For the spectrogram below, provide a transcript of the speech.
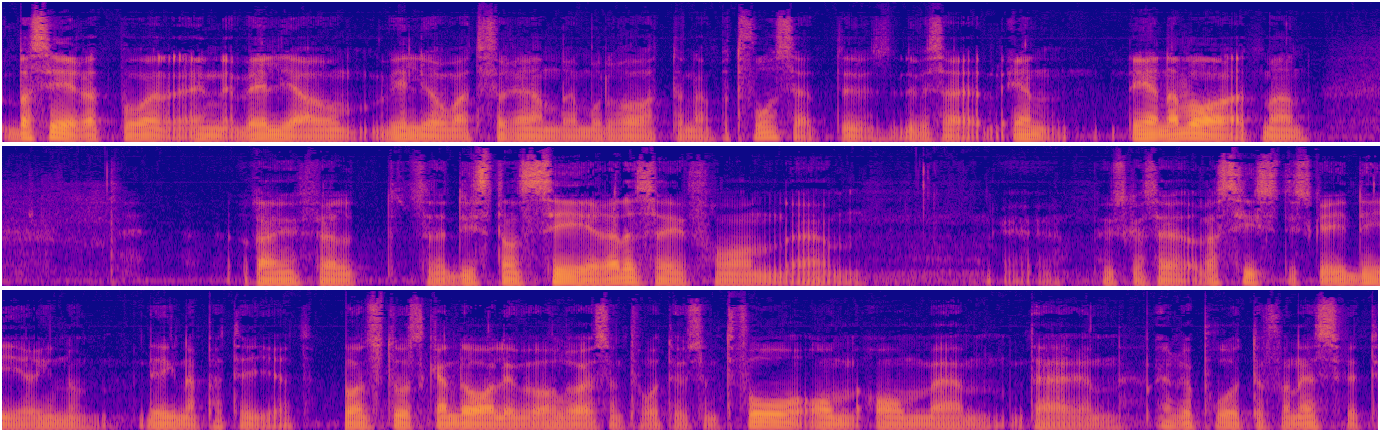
baserat på en, välja om, vilja om att förändra Moderaterna på två sätt. Det, det vill säga, en, det ena var att man Reinfeldt distanserade sig från ehm, eh, hur ska jag säga, rasistiska idéer inom det egna partiet. Det var en stor skandal i valrörelsen 2002 om, om ehm, där en, en reporter från SVT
